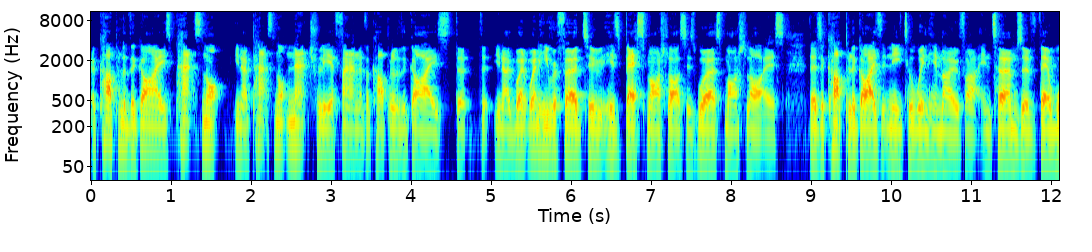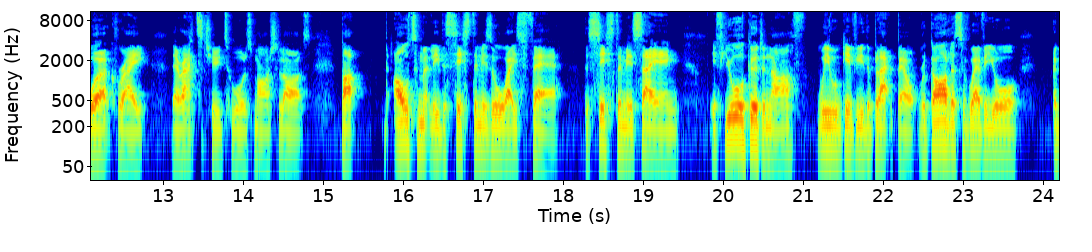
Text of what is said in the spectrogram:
a couple of the guys. Pat's not, you know, Pat's not naturally a fan of a couple of the guys that, that you know, when, when he referred to his best martial arts, his worst martial artists. There's a couple of guys that need to win him over in terms of their work rate, their attitude towards martial arts. But ultimately the system is always fair. The system is saying, if you're good enough, we will give you the black belt, regardless of whether you're a,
